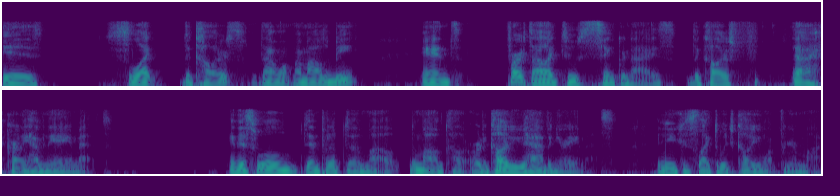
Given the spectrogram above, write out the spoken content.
is select the colors that I want my model to be. And first, I like to synchronize the colors that I currently have in the AMS. And this will then put up the model, the model color or the color you have in your AMS. And you can select which color you want for your model.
